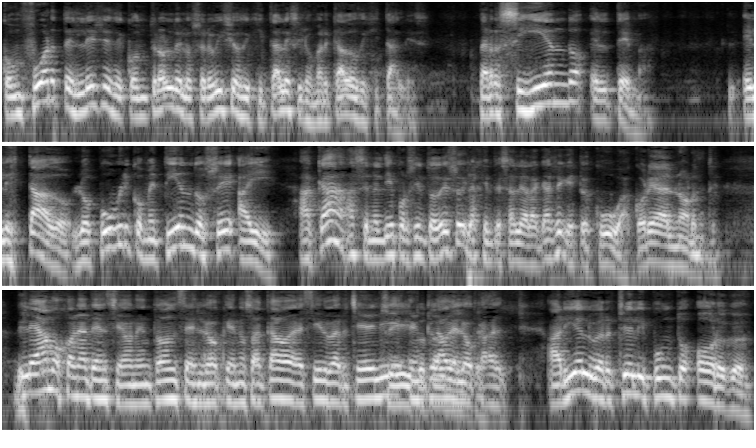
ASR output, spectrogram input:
con fuertes leyes de control de los servicios digitales y los mercados digitales, persiguiendo el tema el Estado, lo público metiéndose ahí. Acá hacen el 10% de eso y la gente sale a la calle, que esto es Cuba, Corea del Norte. Leamos con atención entonces lo que nos acaba de decir Bercelli en clave local. arielbercelli.org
